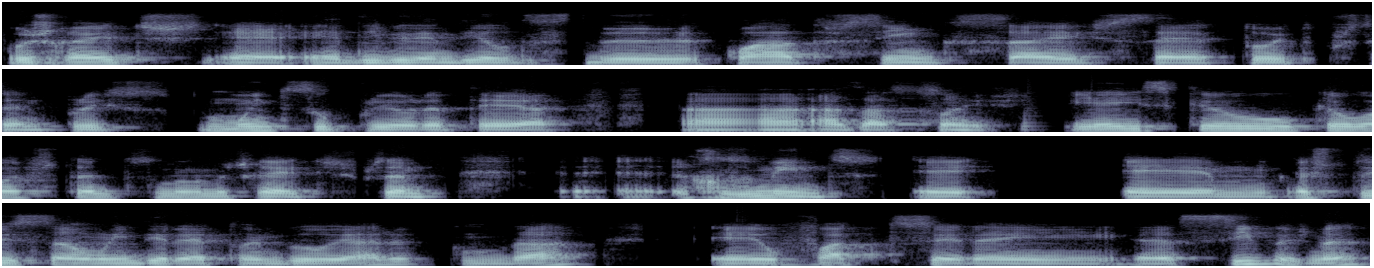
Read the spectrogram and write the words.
Os rates é, é dividend yield de 4, 5, 6, 7, 8%, por isso muito superior até às ações. E é isso que eu, que eu gosto tanto nos redes. Portanto, eh, resumindo, é, é a exposição indireta ao imobiliário que me dá, é o facto de serem acessíveis, né?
